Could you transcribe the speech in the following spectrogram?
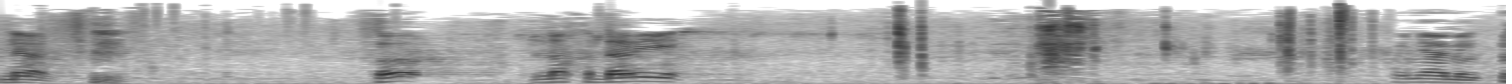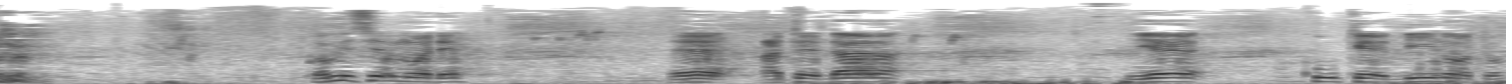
naam. Ko lakhdari ko ñaameŋ ko misilimo de e ate daala ye kuke diino to.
